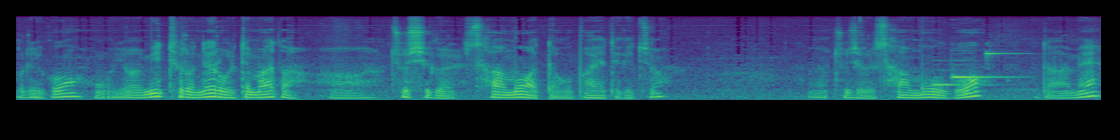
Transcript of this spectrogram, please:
그리고 요 밑으로 내려올 때마다 어, 주식을 사 모았다고 봐야 되겠죠. 어, 주식을 사 모으고 그 다음에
